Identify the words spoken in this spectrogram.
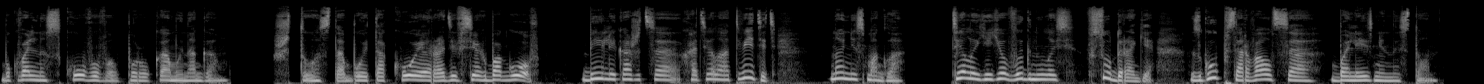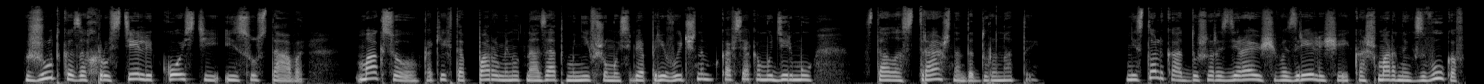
буквально сковывал по рукам и ногам. «Что с тобой такое ради всех богов?» Билли, кажется, хотела ответить, но не смогла. Тело ее выгнулось в судороге, с губ сорвался болезненный стон. Жутко захрустели кости и суставы. Максу, каких-то пару минут назад мнившему себя привычным ко всякому дерьму, стало страшно до дурноты. Не столько от душераздирающего зрелища и кошмарных звуков,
